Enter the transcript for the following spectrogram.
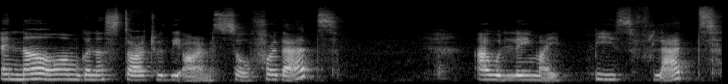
And now I'm gonna start with the arms. So for that I would lay my piece flat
